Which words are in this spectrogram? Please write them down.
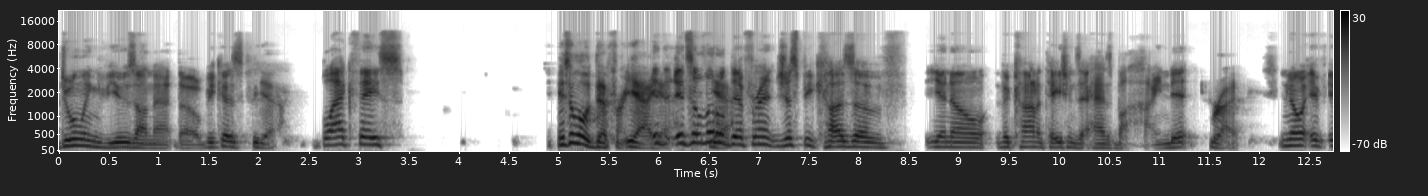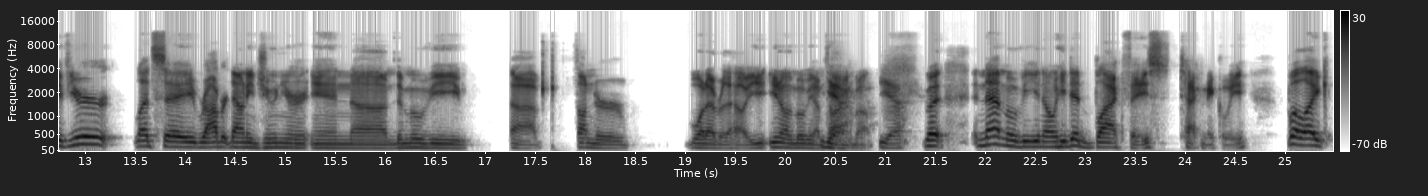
dueling views on that though, because Yeah, blackface, it's a little different. Yeah, it, yeah, it's a little yeah. different just because of you know the connotations it has behind it. right. You know, if if you're let's say Robert Downey Jr. in uh, the movie uh, Thunder, whatever the hell you, you know the movie I'm Yeah. talking about. Yeah, But in that movie, you know, he did blackface technically, but like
